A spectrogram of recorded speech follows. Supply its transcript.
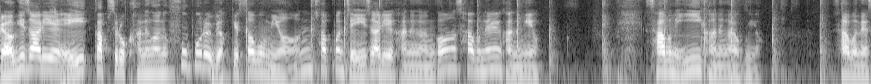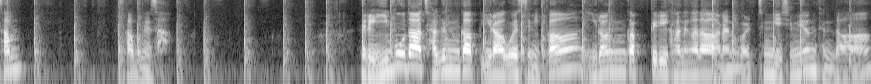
여기 자리에 A 값으로 가능한 후보를 몇 개 써보면 첫 번째 A 자리에 가능한 거 4분의 1 가능해요. 4분의 2 가능하고요. 4분의 3, 4분의 4. 네, 2보다 작은 값이라고 했으니까 이런 값들이 가능하다라는 걸 챙기시면 된다.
